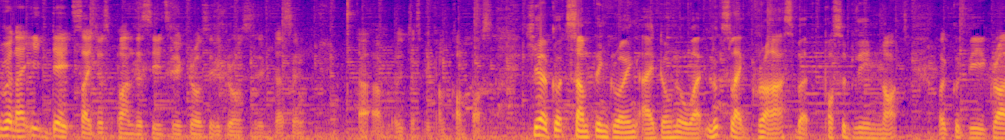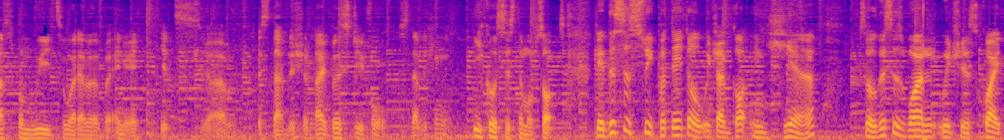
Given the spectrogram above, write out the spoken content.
when I eat dates, I just plant the seeds. If it grows, if it grows. If it doesn't, uh, it will just become compost. Here I've got something growing. I don't know what. Looks like grass, but possibly not or it could be grass from weeds or whatever but anyway it's um, established a diversity for establishing an ecosystem of sorts okay this is sweet potato which I've got in here so this is one which is quite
